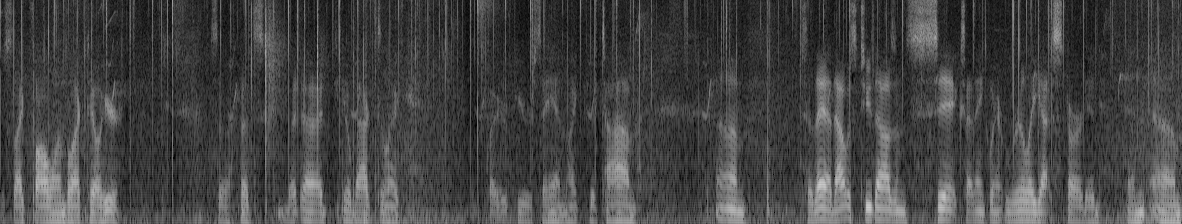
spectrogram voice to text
just like following blacktail here. So that's but uh, go back to like what you were saying, like the time. Um, so yeah, that was 2006, I think, when it really got started, and um,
